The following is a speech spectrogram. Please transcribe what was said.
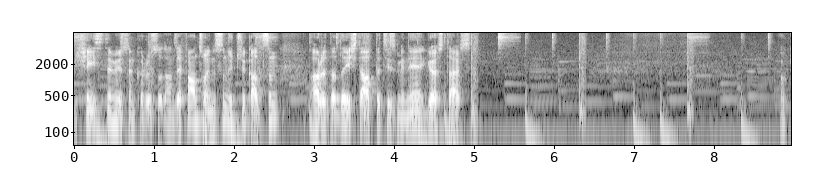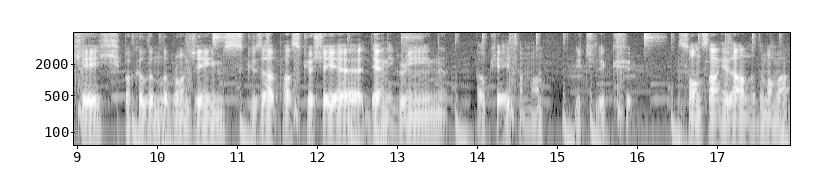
bir şey istemiyorsun Caruso'dan. Defans oynasın, üçlük atsın. Arada da işte atletizmini göstersin. Okey. Bakalım LeBron James. Güzel pas köşeye. Danny Green. Okey tamam. Üçlük. Son saniyede anladım ama.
